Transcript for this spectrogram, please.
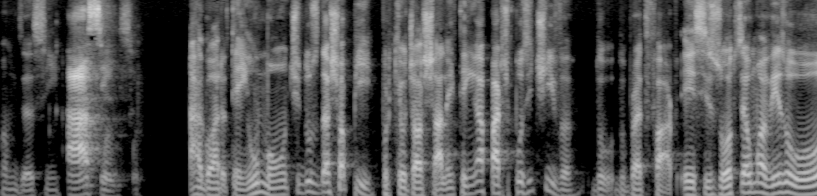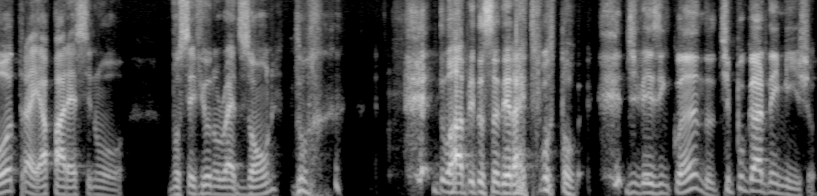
vamos dizer assim. Ah, sim, sim. Agora tem um monte dos da Shopee, porque o Josh Allen tem a parte positiva do, do Brett Favre. Esses outros é uma vez ou outra, aí aparece no. Você viu no Red Zone do, do abre do Sunday Night Football de vez em quando, tipo o Garden Mitchell.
